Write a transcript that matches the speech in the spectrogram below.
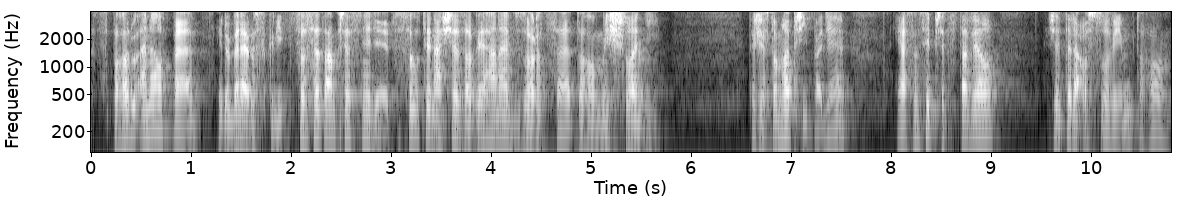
Z pohledu NLP je dobré rozkrýt, co se tam přesně děje, co jsou ty naše zaběhané vzorce toho myšlení. Takže v tomhle případě já jsem si představil, že teda oslovím toho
